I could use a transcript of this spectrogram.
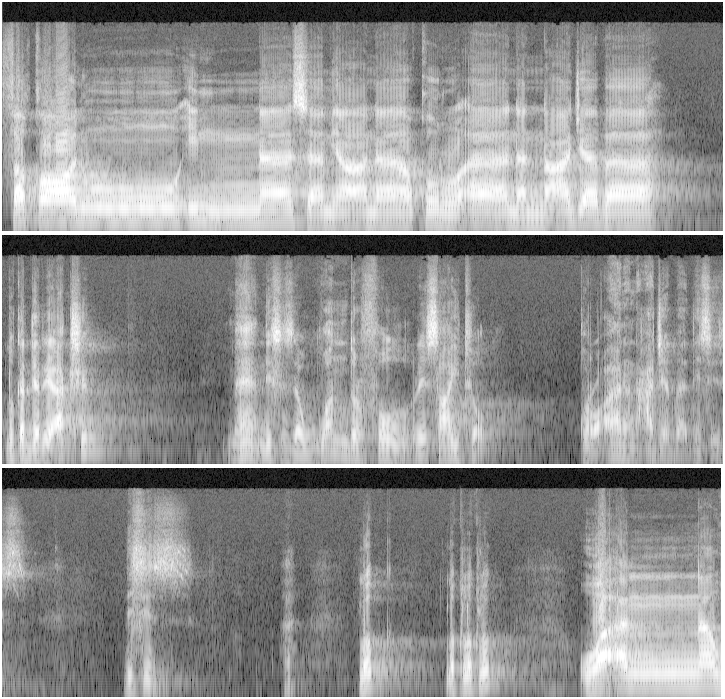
فقالوا إنا سمعنا قرآنا عجبا Look at the reaction. Man, this is a wonderful recital. Quran عجبا. This is, this is. Look, look, look, look. وأنه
